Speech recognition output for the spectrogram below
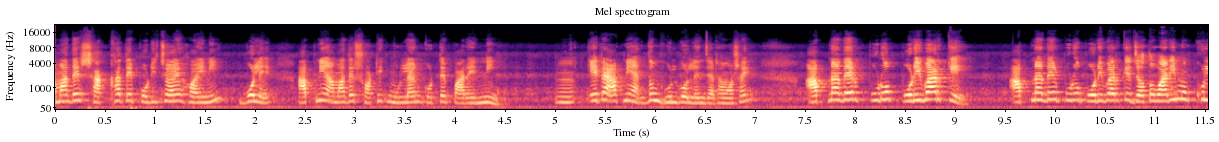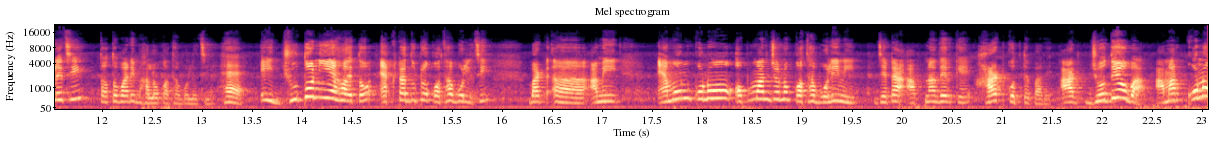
আমাদের সাক্ষাতে পরিচয় হয়নি বলে আপনি আমাদের সঠিক মূল্যায়ন করতে পারেননি। এটা আপনি একদম ভুল বললেন, জ্যাঠামশাই। আপনাদের পুরো পরিবারকে আপনাদের পুরো পরিবারকে যতবারই মুখ খুলেছি, ততবারই ভালো কথা বলেছি। হ্যাঁ এই জুতো নিয়ে হয়তো একটা দুটো কথা বলেছি, বাট আমি এমন কোনো অপমানজনক কথা বলিনি যেটা আপনাদেরকে হার্ট করতে পারে। আর যদিও বা আমার কোনো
